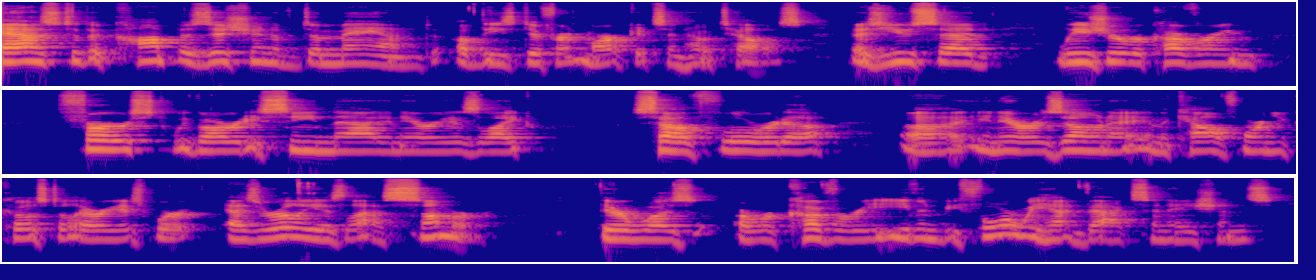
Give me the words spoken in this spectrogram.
as to the composition of demand of these different markets and hotels. As you said, leisure recovering first. We've already seen that in areas like South Florida, uh, in Arizona, in the California coastal areas, where as early as last summer, there was a recovery even before we had vaccinations.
